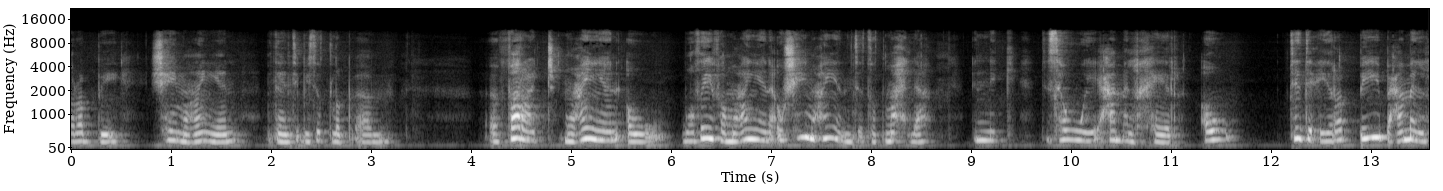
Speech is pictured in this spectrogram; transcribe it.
ربي شيء معين مثلا تبي تطلب فرج معين أو وظيفة معينة أو شيء معين أنت تطمح له إنك تسوي عمل خير أو تدعي ربي بعمل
